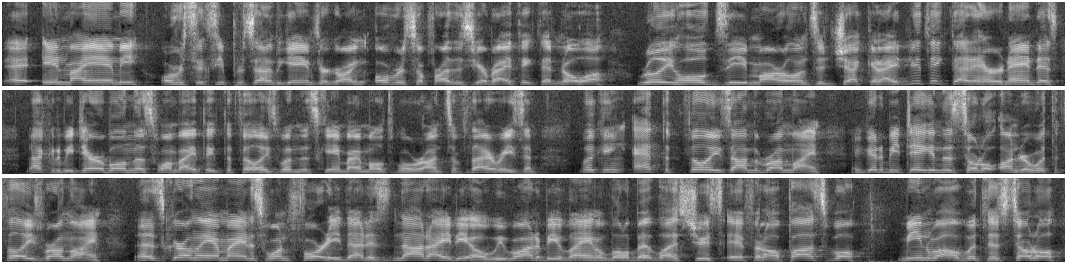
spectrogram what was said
eh, in Miami, over 60% of the games are going over so far this year, but I think that Nola really holds the Marlins in check. And I do think that Hernandez, not going to be terrible in this one, but I think the Phillies win this game by multiple runs. So for that reason, looking at the Phillies on the run line I'm going to be taking this total under with the Phillies run line. That is currently at minus 140. That is not ideal. We want to be laying a little bit less juice if at all possible. Meanwhile, with this total,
